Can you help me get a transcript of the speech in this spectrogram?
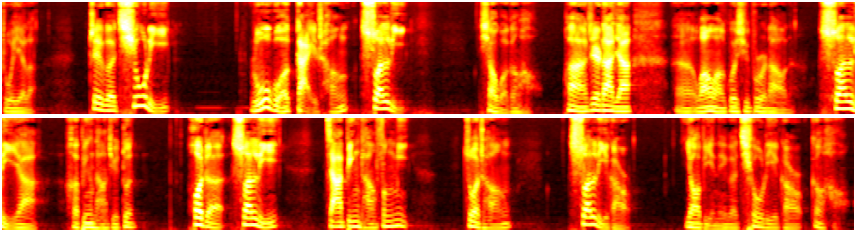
注意了，这个秋梨如果改成酸梨，效果更好啊。这是大家呃往往过去不知道的，酸梨呀。和冰糖去炖，或者酸梨加冰糖、蜂蜜做成酸梨膏，要比那个秋梨膏更好，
